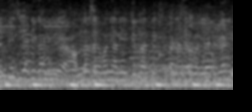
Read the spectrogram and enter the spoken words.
नक्कीच या ठिकाणी आमदार साहेबांनी आणि जिल्हाध्यक्ष साहेबांनी या ठिकाणी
